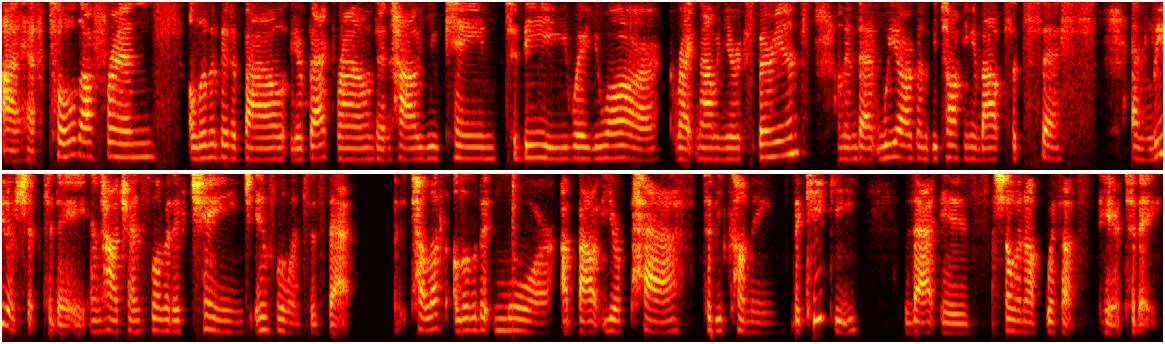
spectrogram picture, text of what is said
I have told our friends a little bit about your background and how you came to be where you are right now in your experience, um, and that we are going to be talking about success and leadership today and how transformative change influences that. Tell us a little bit more about your path to becoming the Nickie that is showing up with us here today?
